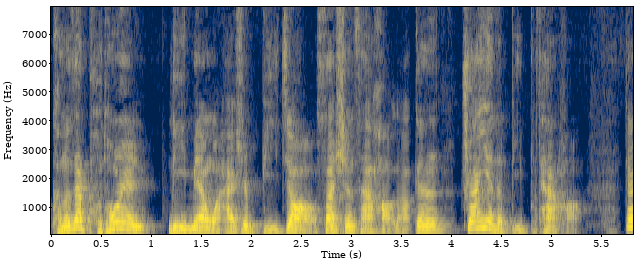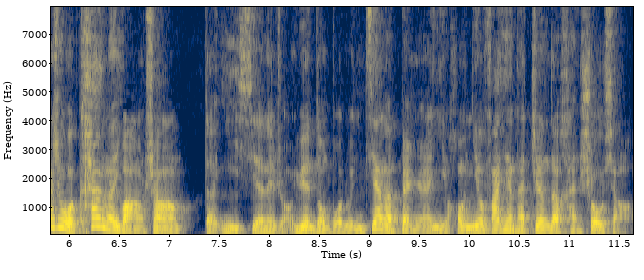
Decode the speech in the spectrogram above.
可能在普通人里面我还是比较算身材好的，跟专业的比不太好。但是我看了网上的一些那种运动博主，你见了本人以后，你又发现他真的很瘦小，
